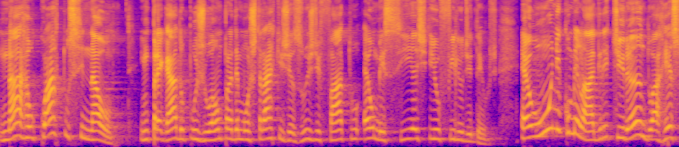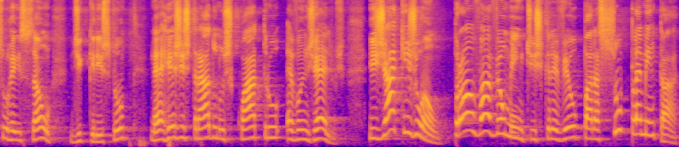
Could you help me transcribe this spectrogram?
narra o quarto sinal empregado por João para demonstrar que Jesus de fato é o Messias e o Filho de Deus. É o único milagre, tirando a ressurreição de Cristo, né, registrado nos quatro evangelhos. E já que João provavelmente escreveu para suplementar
